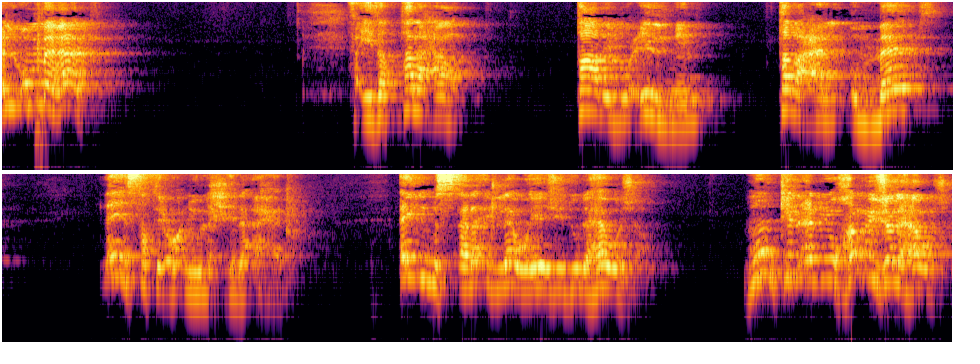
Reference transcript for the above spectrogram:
الأمهات. فإذا اطلع طالب علم طلع على الأمات لا يستطيع أن يلحن أحد. أي مسألة إلا ويجد لها وجه. ممكن أن يخرج لها وجه.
